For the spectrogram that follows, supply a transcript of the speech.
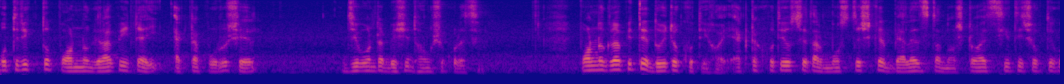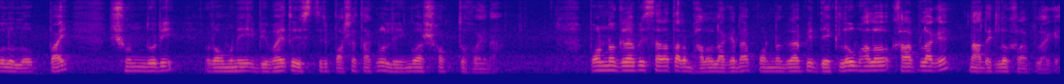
অতিরিক্ত পর্নোগ্রাফিটাই একটা পুরুষের জীবনটা বেশি ধ্বংস করেছে। পর্নোগ্রাফিতে দুইটো ক্ষতি হয়। একটা ক্ষতি হচ্ছে তার মস্তিষ্কের ব্যালেন্সটা নষ্ট হয়, স্মৃতিশক্তিগুলো লোপ পায়। সুন্দরী রমণী বিবাহিত স্ত্রীর পাশে থাকলেও লিঙ্গ আর শক্ত হয় না। পর্নোগ্রাফি ছাড়া তার ভালো লাগে না। পর্নোগ্রাফি দেখলেও ভালো, খারাপ লাগে, না দেখলেও খারাপ লাগে।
